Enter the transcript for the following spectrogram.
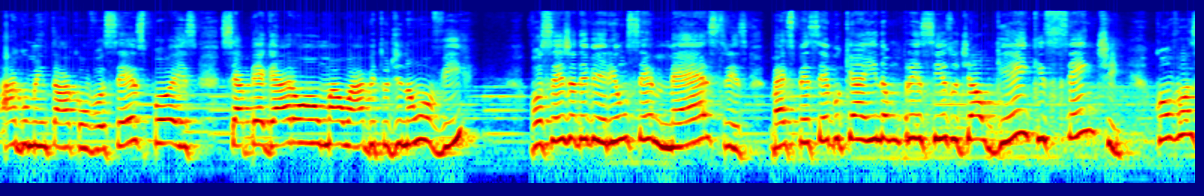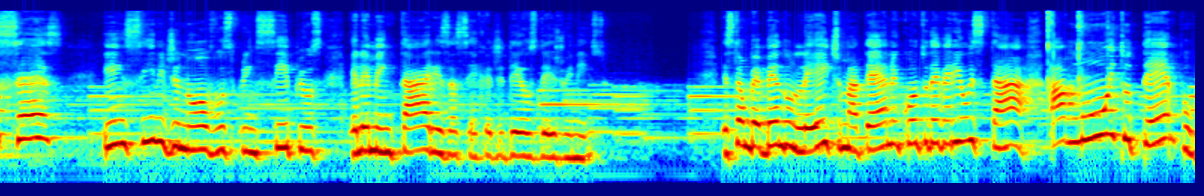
argumentar com vocês, pois se apegaram ao mau hábito de não ouvir. Vocês já deveriam ser mestres, mas percebo que ainda preciso de alguém que sente com vocês e ensine de novo os princípios elementares acerca de Deus desde o início estão bebendo leite materno enquanto deveriam estar há muito tempo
